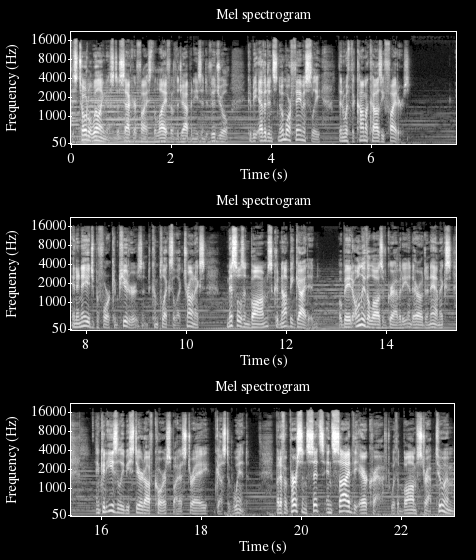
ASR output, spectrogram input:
This total willingness to sacrifice the life of the Japanese individual could be evidenced no more famously than with the kamikaze fighters. In an age before computers and complex electronics, missiles and bombs could not be guided, obeyed only the laws of gravity and aerodynamics, and could easily be steered off course by a stray gust of wind. But if a person sits inside the aircraft with a bomb strapped to him,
